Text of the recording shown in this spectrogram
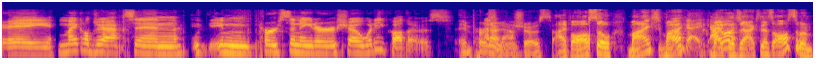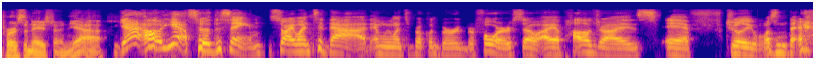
a Michael Jackson impersonator show. What do you call those? Impersonator shows. I've also my my Okay, Michael Jackson is also impersonation. Yeah. Yeah. Oh, yeah. So the same. So I went to that, and we went to Brooklyn Brewery before. So I apologize if Julia wasn't there.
